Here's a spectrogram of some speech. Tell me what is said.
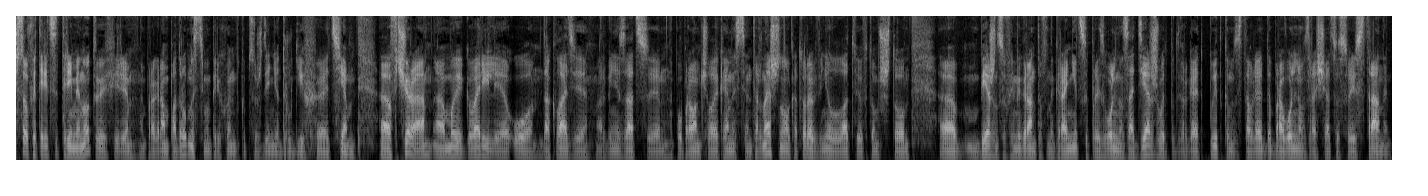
часов и 33 минуты в эфире программы «Подробности». Мы переходим к обсуждению других э, тем. Э, вчера э, мы говорили о докладе организации по правам человека Amnesty International, которая обвинила Латвию в том, что беженцев и мигрантов на границе произвольно задерживают, подвергают пыткам, заставляют добровольно возвращаться в свои страны.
